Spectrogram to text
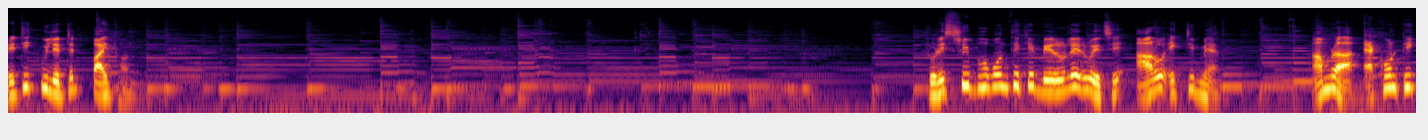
reticulated python সরীসৃপ ভবন থেকে বেরোলে রয়েছে আরও একটি ম্যাপ। আমরা এখন ঠিক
